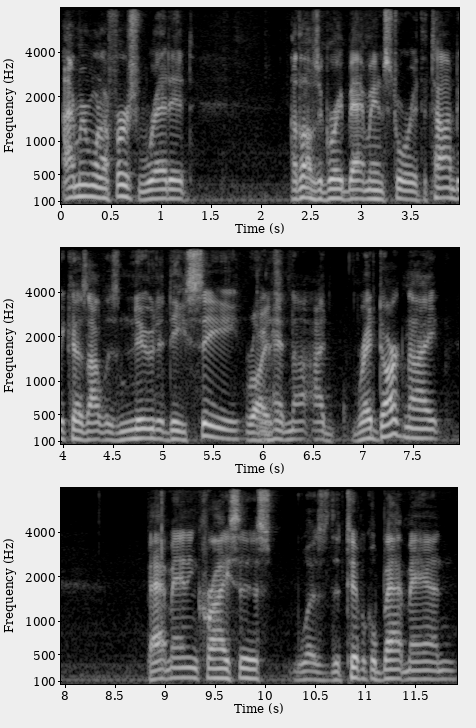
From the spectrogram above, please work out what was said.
I remember when I first read it, I thought it was a great Batman story at the time because I was new to DC Right. and had not. I read Dark Knight, Batman in Crisis was the typical Batman,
